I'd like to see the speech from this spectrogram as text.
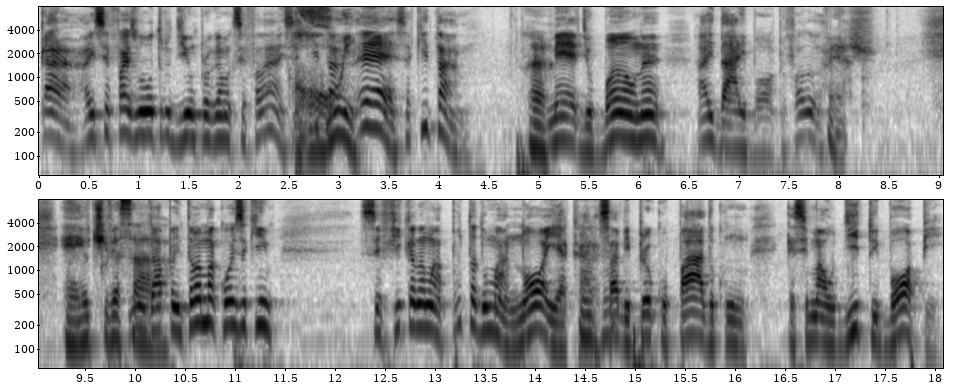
cara, aí você faz o outro dia um programa que você fala, ah, esse aqui Ruim. tá. É, esse aqui tá É. médio, bom, né? Aí dá ibope. Eu falo, ah, É. É, eu tive essa. não dá pra. Então é uma coisa que você fica numa puta de uma noia, cara, Uhum. sabe? Preocupado com esse maldito ibope.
